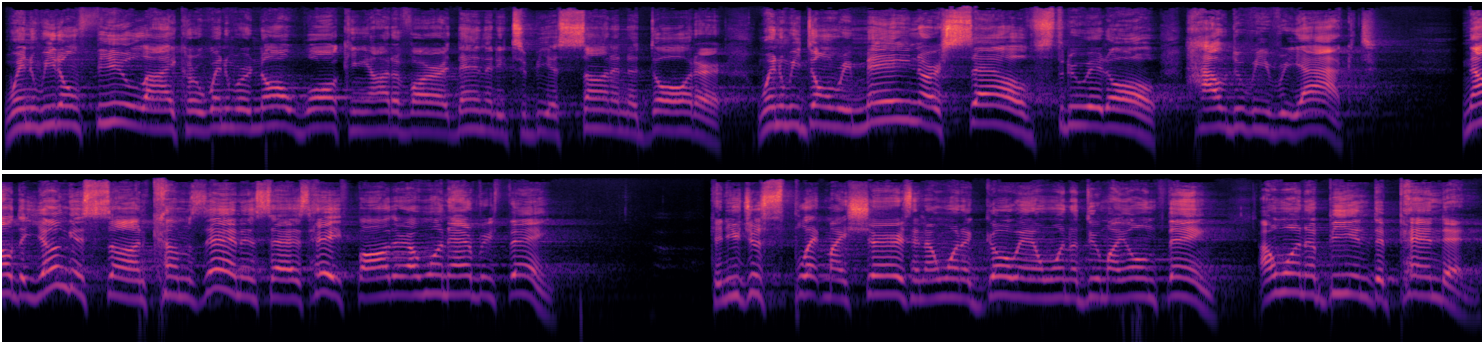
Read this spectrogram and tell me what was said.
When we don't feel like, or when we're not walking out of our identity to be a son and a daughter, when we don't remain ourselves through it all, how do we react? Now, the youngest son comes in and says, Hey, father, I want everything. Can you just split my shares and I want to go and I want to do my own thing. I want to be independent.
